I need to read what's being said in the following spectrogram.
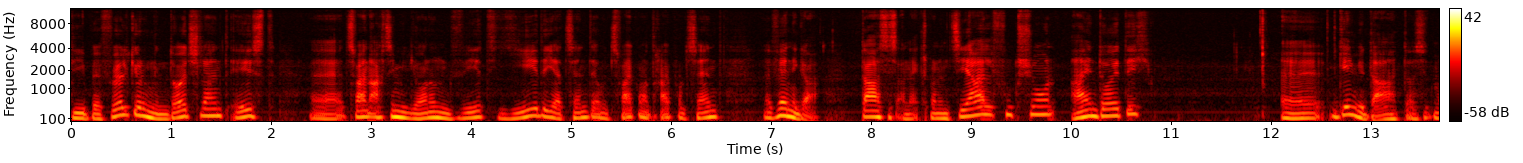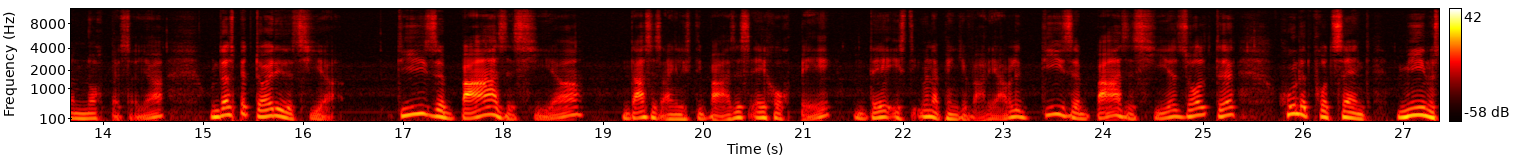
Die Bevölkerung in Deutschland ist äh, 82 Millionen und wird jede Jahrzehnte um 2,3% weniger. Das ist eine Exponentialfunktion, eindeutig. Äh, gehen wir da, da sieht man noch besser. ja. Und das bedeutet jetzt hier, diese Basis hier, das ist eigentlich die Basis e hoch b d ist die unabhängige Variable, diese Basis hier sollte 100% minus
